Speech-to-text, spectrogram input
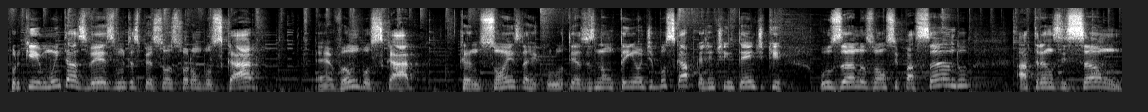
porque muitas vezes muitas pessoas foram buscar, é, vão buscar canções da Recoluta e às vezes não tem onde buscar, porque a gente entende que os anos vão se passando, a transição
